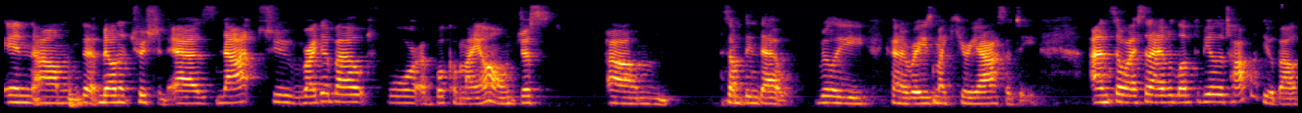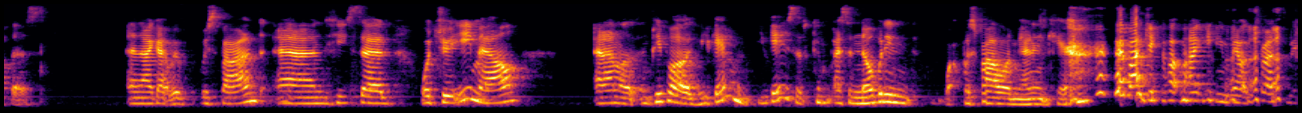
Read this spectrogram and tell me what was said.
in um, the malnutrition as not to write about for a book of my own, just um, something that really kind of raised my curiosity. And so I said, I would love to be able to talk with you about this and I got re- respond, and he said, "What's your email?" And I'm like, and people are like, "You gave him, you gave us." I said, "Nobody was following me. I didn't care if I gave up my email. Trust me."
